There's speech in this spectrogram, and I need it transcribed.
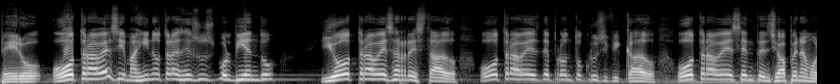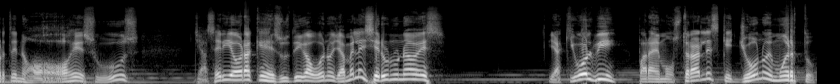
Pero otra vez, imagina otra vez Jesús volviendo y otra vez arrestado, otra vez de pronto crucificado, otra vez sentenciado a pena de muerte. No, Jesús. Ya sería hora que Jesús diga, bueno, ya me la hicieron una vez. Y aquí volví para demostrarles que yo no he muerto,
